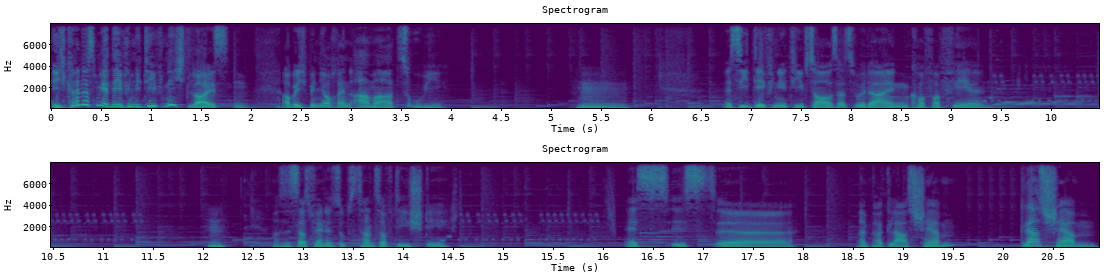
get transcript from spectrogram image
Ich kann das mir definitiv nicht leisten. Aber ich bin ja auch ein armer Azubi. Hm. Es sieht definitiv so aus, als würde ein Koffer fehlen. Hm? Was ist das für eine Substanz, auf die ich stehe? Es ist, äh, ein paar Glasscherben? Glasscherben.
